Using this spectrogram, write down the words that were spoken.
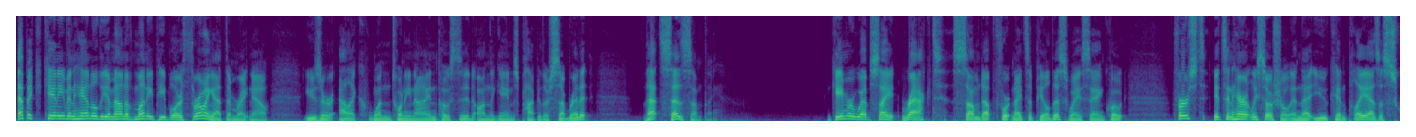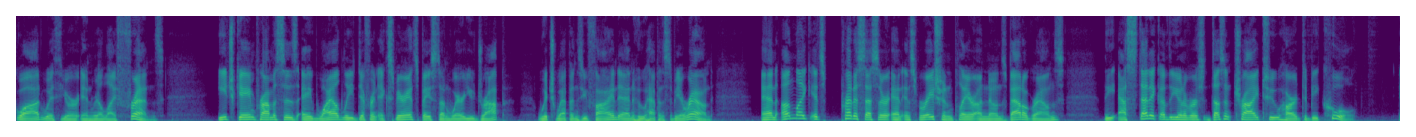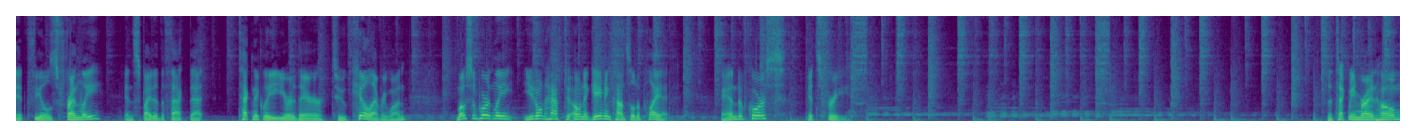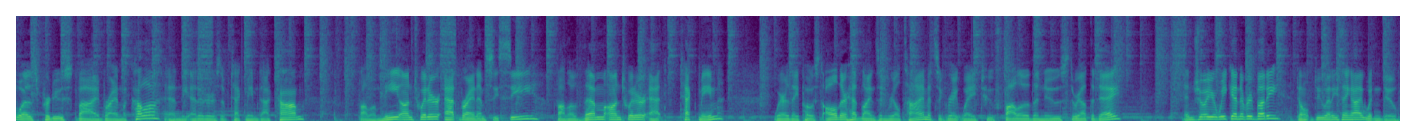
Epic can't even handle the amount of money people are throwing at them right now. User Alec129 posted on the game's popular subreddit. That says something. Gamer website Racked summed up Fortnite's appeal this way, saying, quote, First, it's inherently social in that you can play as a squad with your in real life friends. Each game promises a wildly different experience based on where you drop, which weapons you find, and who happens to be around. And unlike its predecessor and inspiration, Player Unknown's Battlegrounds, the aesthetic of the universe doesn't try too hard to be cool. It feels friendly, in spite of the fact that technically you're there to kill everyone. Most importantly, you don't have to own a gaming console to play it. And of course, it's free. The Techmeme Ride Home was produced by Brian McCullough and the editors of TechMeme.com. Follow me on Twitter at BrianMCC. Follow them on Twitter at TechMeme, where they post all their headlines in real time. It's a great way to follow the news throughout the day. Enjoy your weekend, everybody. Don't do anything I wouldn't do.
